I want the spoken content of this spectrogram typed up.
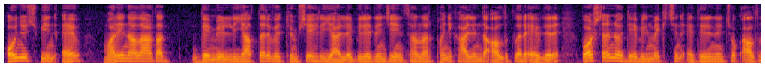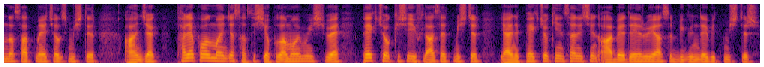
13 bin ev, marinalarda demirli yatları ve tüm şehri yerle bir edince insanlar panik halinde aldıkları evleri borçlarını ödeyebilmek için ederinin çok altında satmaya çalışmıştır. Ancak talep olmayınca satış yapılamamış ve pek çok kişi iflas etmiştir. Yani pek çok insan için ABD rüyası bir günde bitmiştir.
